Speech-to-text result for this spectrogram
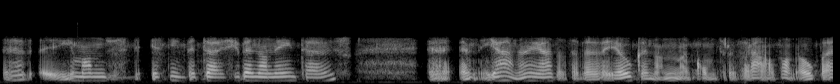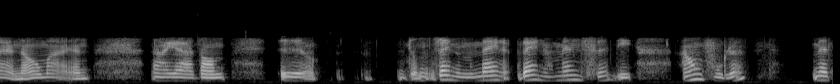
eh, je man is, is niet meer thuis, je bent alleen thuis... Eh, en ja, nou ja, dat hebben wij ook. En dan, dan komt er een verhaal van opa en oma. En nou ja, dan, dan zijn er weinig, weinig mensen die aanvoelen... met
